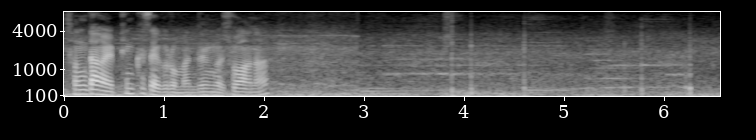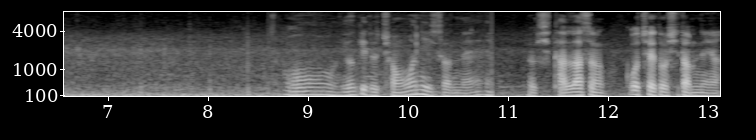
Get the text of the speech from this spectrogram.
성당을 핑크색으로 만드는 걸 좋아하나? 오 여기도 정원이 있었네 역시 달라서 꽃의 도시답네요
